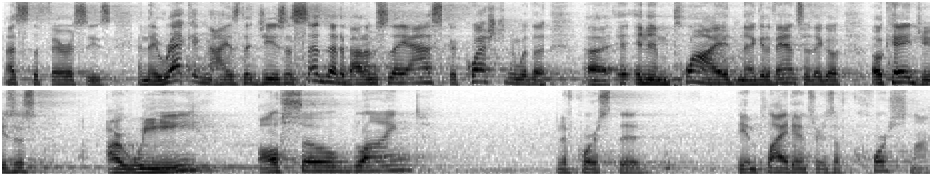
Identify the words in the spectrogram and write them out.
That's the Pharisees. And they recognize that Jesus said that about them, so they ask a question with a, uh, an implied negative answer. They go, Okay, Jesus, are we also blind? And of course, the, the implied answer is, Of course not.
